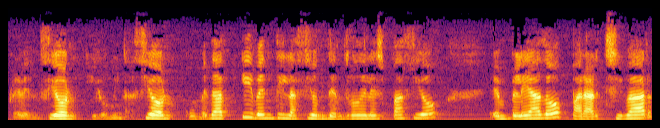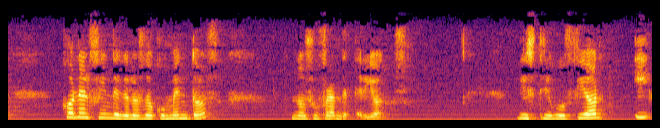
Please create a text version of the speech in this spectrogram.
prevención, iluminación, humedad y ventilación dentro del espacio empleado para archivar con el fin de que los documentos no sufran deterioros. Distribución y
